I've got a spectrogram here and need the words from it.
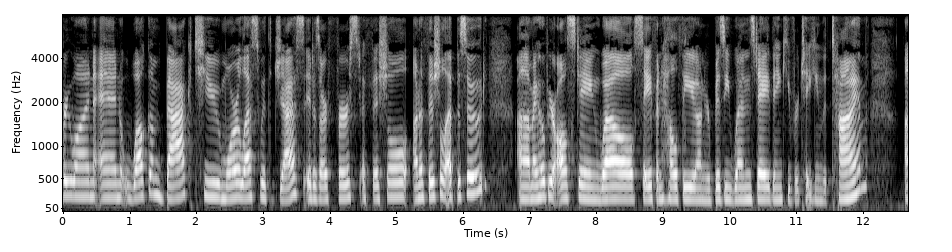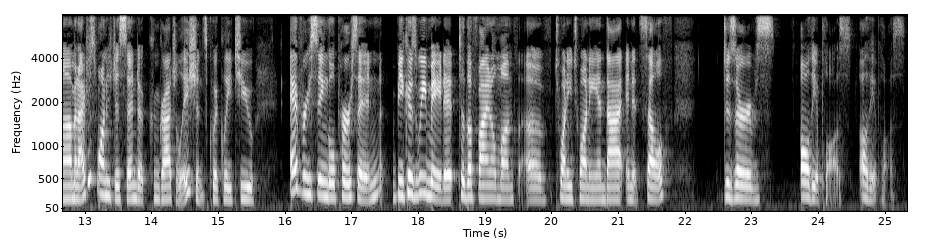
Everyone, and welcome back to More or Less with Jess. It is our first official, unofficial episode. Um, I hope you're all staying well, safe, and healthy on your busy Wednesday. Thank you for taking the time. Um, and I just wanted to send a congratulations quickly to every single person because we made it to the final month of 2020, and that in itself deserves all the applause. All the applause.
